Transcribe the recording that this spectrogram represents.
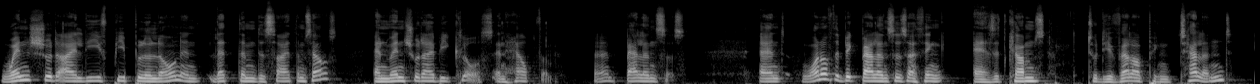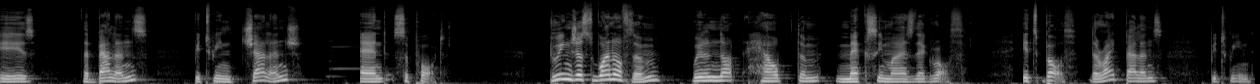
when should I leave people alone and let them decide themselves? And when should I be close and help them? Uh, balances. And one of the big balances, I think, as it comes to developing talent, is the balance between challenge and support. Doing just one of them will not help them maximize their growth. It's both the right balance between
